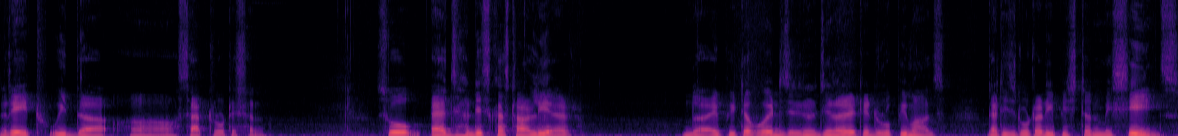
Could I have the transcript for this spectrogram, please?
rate with the uh, shaft rotation. So, as discussed earlier the epitrochoid gener generated ROPIMAs that is rotary piston machines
